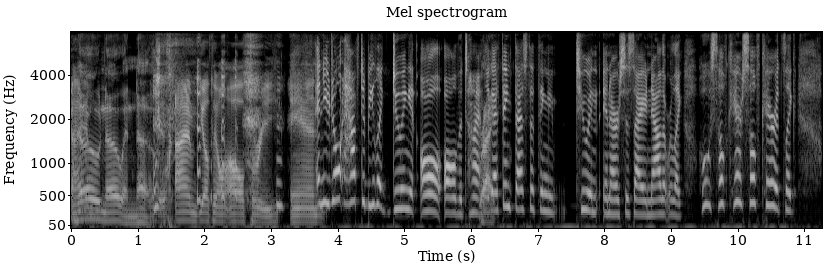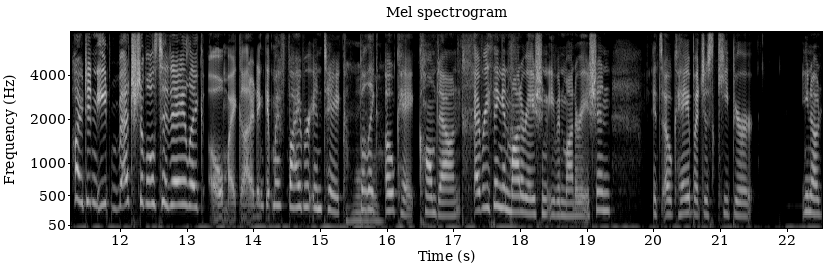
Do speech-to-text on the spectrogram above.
I No, am, no, and no. yes, I am guilty on all three, and, And you don't have to be like doing it all all the time. Like I think that's the thing too in, in our society now that we're like, oh self care, self care. It's like I didn't eat vegetables today. Like oh my god, I didn't get my fiber intake. But like okay, calm down. Everything in moderation, even moderation, it's okay. But just keep your, you know,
